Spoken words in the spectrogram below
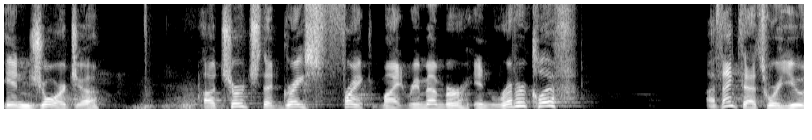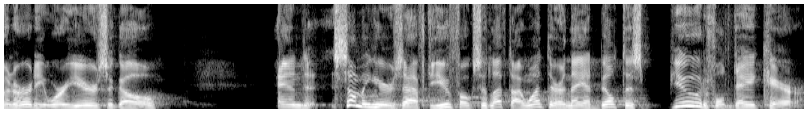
in Georgia, a church that Grace Frank might remember in Rivercliff. I think that's where you and Ernie were years ago. And some years after you folks had left, I went there and they had built this beautiful daycare.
